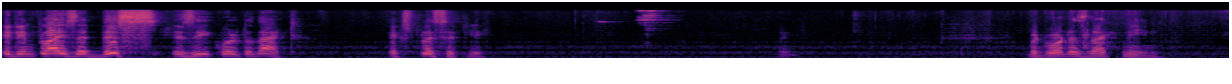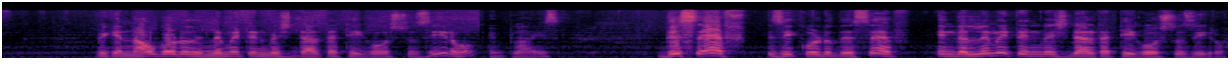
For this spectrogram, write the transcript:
it implies that this is equal to that explicitly But what does that mean? We can now go to the limit in which delta t goes to 0 implies this f is equal to this f in the limit in which delta t goes to 0.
